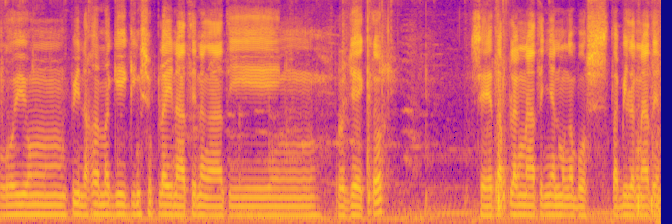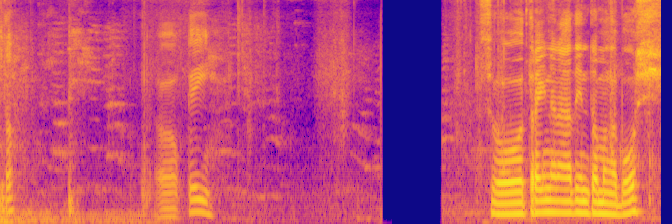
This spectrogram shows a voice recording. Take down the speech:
O yung pinaka magiging supply natin ng ating projector. Setup lang natin yan mga boss. Tabi lang natin to. Okay. So try na natin to mga boss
